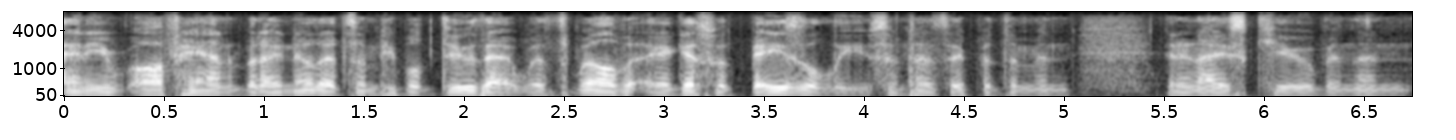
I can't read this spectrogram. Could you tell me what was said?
any offhand, but I know that some people do that with well, I guess with basil leaves. Sometimes they put them in in an ice cube and then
